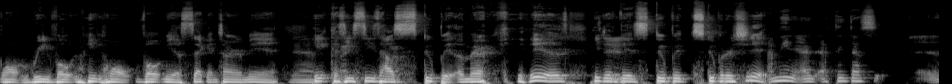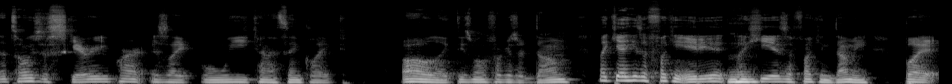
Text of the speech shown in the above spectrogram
won't revote me, won't vote me a second term in. Yeah, He because he sees how stupid America is. He just did stupid, stupider shit. I mean, I, I think that's that's always the scary part is like when we kind of think like, oh, like these motherfuckers are dumb. Like, yeah, he's a fucking idiot. Like Mhm. he is a fucking dummy. But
